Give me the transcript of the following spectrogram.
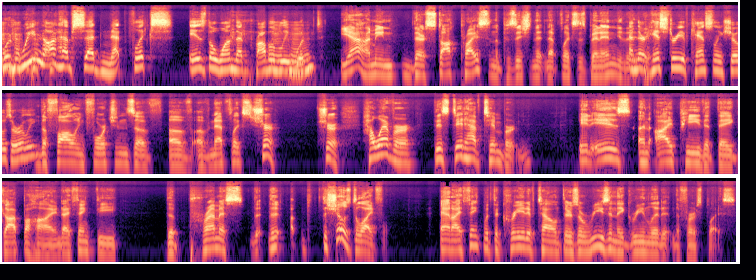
would we not have said Netflix is the one that probably mm-hmm. wouldn't? Yeah, I mean their stock price and the position that Netflix has been in, the, and their the, history of canceling shows early, the falling fortunes of of of Netflix. Sure, sure. However, this did have Tim Burton. It is an IP that they got behind. I think the the premise the the, the show's delightful, and I think with the creative talent, there's a reason they greenlit it in the first place.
